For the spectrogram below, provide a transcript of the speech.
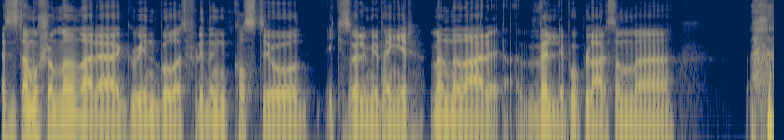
Jeg syns det er morsomt med den der eh, Green Bullet, fordi den koster jo ikke så veldig mye penger, men den er veldig populær som eh,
